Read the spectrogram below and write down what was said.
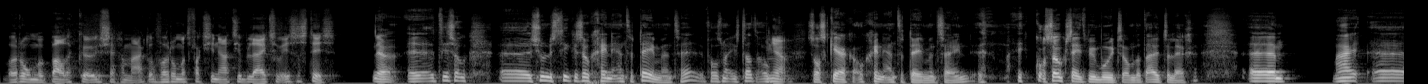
waarom bepaalde keuzes zijn gemaakt of waarom het vaccinatiebeleid zo is als het is. Ja, eh, het is ook, eh, journalistiek is ook geen entertainment. Hè? Volgens mij is dat ook, Ja. zoals kerken ook geen entertainment zijn. Het kost ook steeds meer moeite om dat uit te leggen. Ehm, maar eh,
